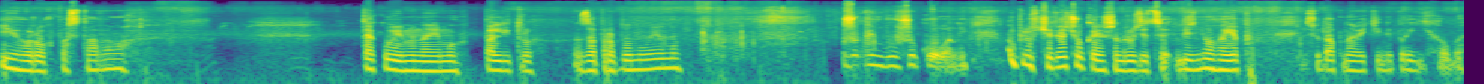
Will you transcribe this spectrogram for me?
І горох поставимо. Таку іменно йому палітру запропонуємо. Щоб він був шокований. Ну, плюс черв'ячок, звісно, друзі, це без нього я б сюди б навіть і не приїхав би.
